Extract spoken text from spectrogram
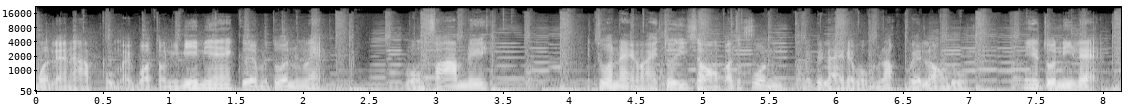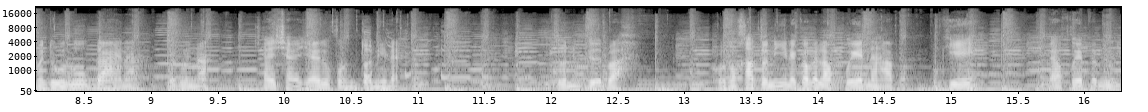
หมดแล้วนะครับ ผมไอ้บอสตรงนี้นี่เนี่ยเกิดมาตัวหนึงแล้วผมฟาร์มเลยตัวไหนวะไอตัวที่สองปะทุกคนไม่เป็นไรเดี๋ยวผมรับเควสลองดูน่าจะตัวนี้แหละ มันดูรูปได้นะแป๊บนึงนะใช่ใช่ใช่ทุกคนตัวนี้แหละอีกตัวนึงเกิดปะ ผมต้องเข้าตัวนี้แล้วก็ไปรับเควสนะครับโอเคแล้วเควสแป๊บนึง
